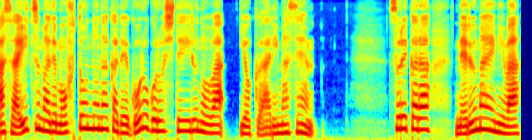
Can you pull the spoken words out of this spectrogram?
朝いつまでも布団の中でゴロゴロしているのはよくありません。それから寝る前には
